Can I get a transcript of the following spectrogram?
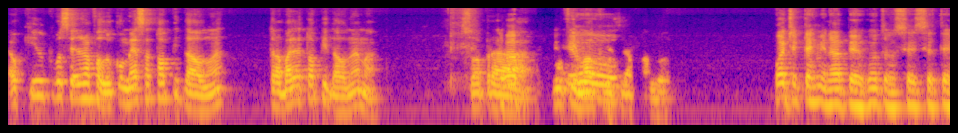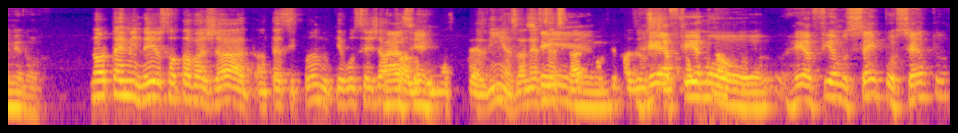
É aquilo que você já falou, começa top-down, não é? É top-down, não é, Marco? Só para confirmar eu... o que você já falou. Pode terminar a pergunta, não sei se você terminou. Não, eu terminei, eu só estava já antecipando que você já ah, falou nas telinhas a necessidade sim. de você fazer o reafirmo, seu Reafirmo 100%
